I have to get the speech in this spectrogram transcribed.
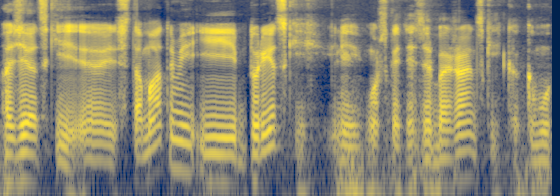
азиатский э, с томатами и турецкий, или можно сказать азербайджанский, как кому,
